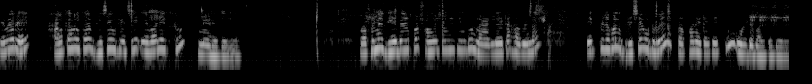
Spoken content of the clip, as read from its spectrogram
এবারে হালকা হালকা ভেসে উঠেছে, এবারে একটু নেড়ে দেবো। প্রথমে দিয়ে দেওয়ার পর সঙ্গে সঙ্গে কিন্তু নাড়লে এটা হবে না। একটু যখন ভেসে উঠবে, তখন এটাকে একটু উল্টে পাল্টে দেবে।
